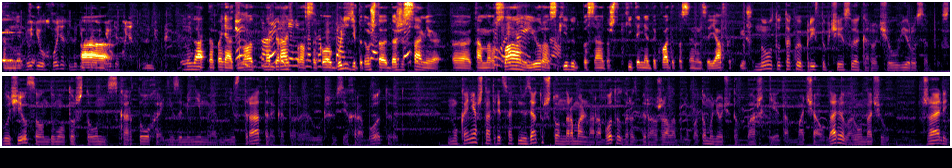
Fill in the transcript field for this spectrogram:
Там некоторые- Люди уходят, люди А, приходят. Ну да, это понятно. Но вот набирать просто такого будете, потому что даже сами э, там Руслан, Юра скидывают постоянно, то, что какие-то неадекваты постоянно в заявках пишут. Ну, тут такой приступ ЧСВ, короче, у вируса случился. Он думал то, что он с картохой незаменимые администраторы, которые лучше всех работают. Ну, конечно, отрицать нельзя то, что он нормально работал разбирал жалобы, но потом у него что-то в башке там моча ударила, и он начал жалить,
